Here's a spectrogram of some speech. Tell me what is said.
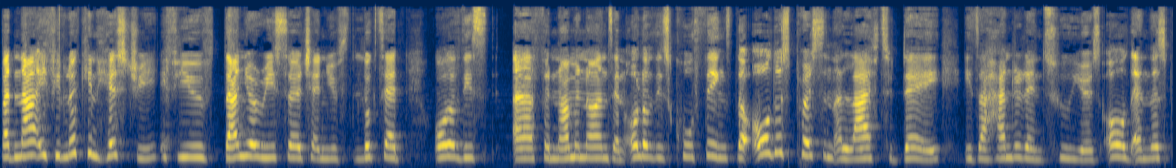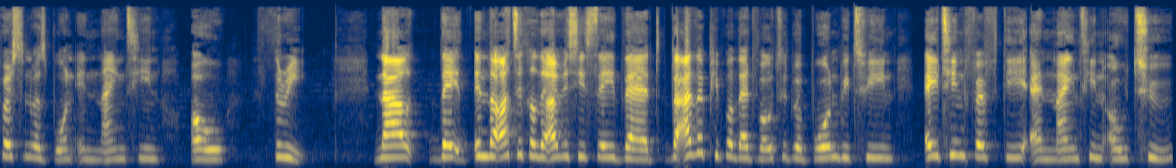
But now, if you look in history, if you've done your research and you've looked at all of these uh, phenomenons and all of these cool things, the oldest person alive today is 102 years old, and this person was born in 1903. Now, they in the article they obviously say that the other people that voted were born between 1850 and 1902.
